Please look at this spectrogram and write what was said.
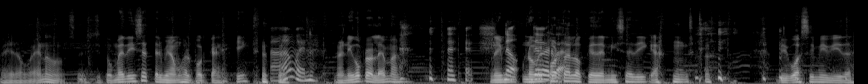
Pero bueno, si si tú me dices, terminamos el podcast aquí. Ah, bueno. No hay ningún problema. No, me importa lo que de mí se diga. Vivo así mi vida.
